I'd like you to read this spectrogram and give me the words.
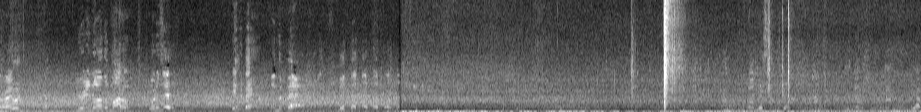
All right. Good. Yep. You already know the motto. What is it? In the bag. In the back. missed it. Yep.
